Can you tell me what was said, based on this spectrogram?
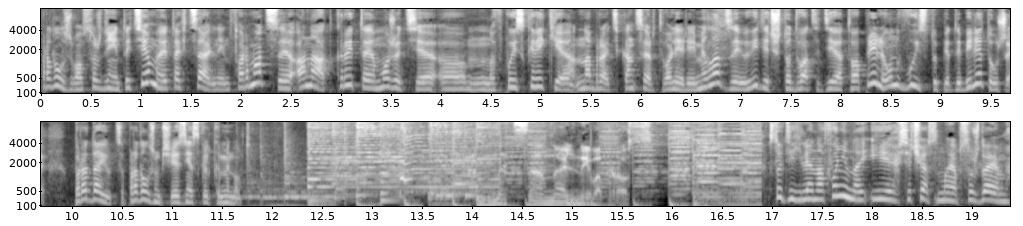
продолжим обсуждение этой темы. Это официальная информация, она открытая. Можете в поисковике набрать концерт Валерия Меладзе и увидеть, что 29 апреля он выступит, и билеты уже продаются. Продолжим через несколько минут. Национальный вопрос. В студии Елена Фонина, и сейчас мы обсуждаем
